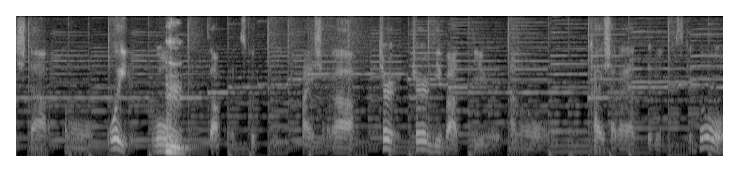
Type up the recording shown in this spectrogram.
しした、このオイルを、うん。実はこれ作っている会社が、トゥトゥービバっていう、あの、会社がやってるんですけど、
